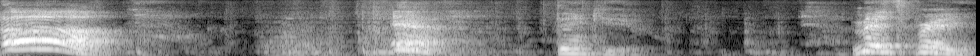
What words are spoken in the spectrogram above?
Ah! Yeah. Thank you. Med spray.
